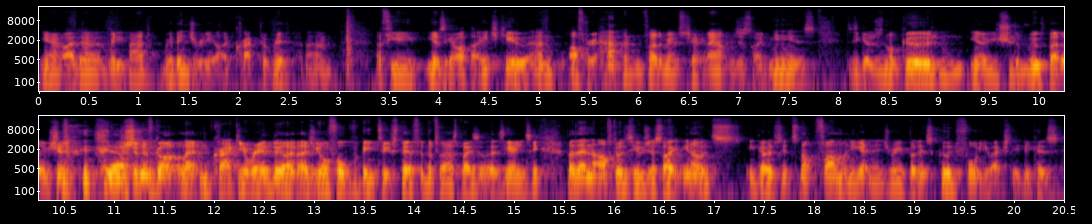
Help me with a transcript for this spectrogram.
you know, I had a really bad rib injury. I cracked a rib um, a few years ago up at HQ, and after it happened, Vladimir was checking out. He was just like, "Me, it's, he goes, it's not good, and you know, you should have moved better. You should, Yeah. you shouldn't have got let him crack your rib. Be Like that's your fault for being too stiff in the first place. So there's the agency. But then afterwards, he was just like, you know, it's he goes, it's not fun when you get an injury, but it's good for you actually because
